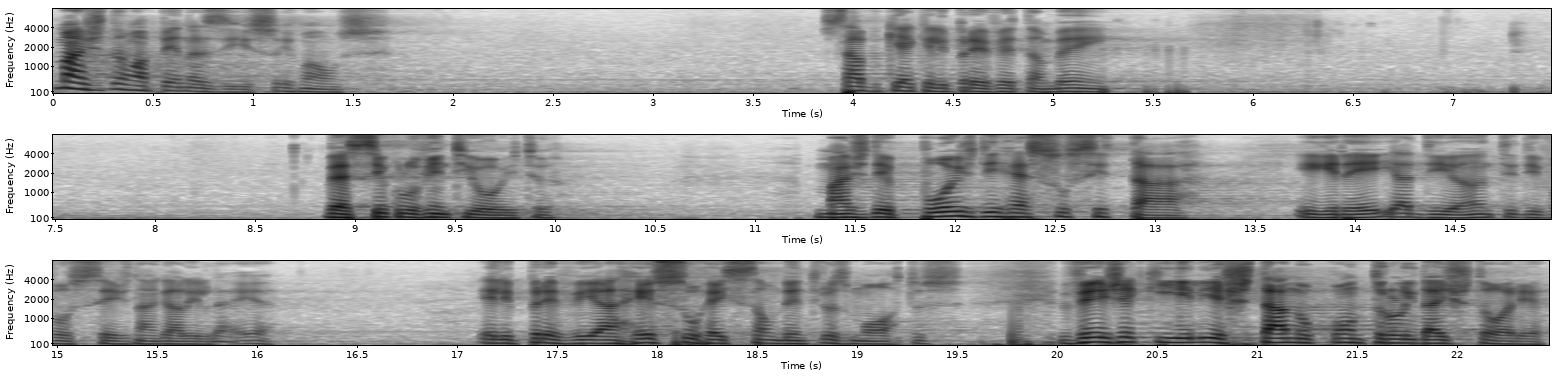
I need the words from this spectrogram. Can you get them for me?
mas não apenas isso, irmãos. Sabe o que é que ele prevê também? Versículo 28. Mas depois de ressuscitar, irei adiante de vocês na Galileia. Ele prevê a ressurreição dentre os mortos. Veja que ele está no controle da história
